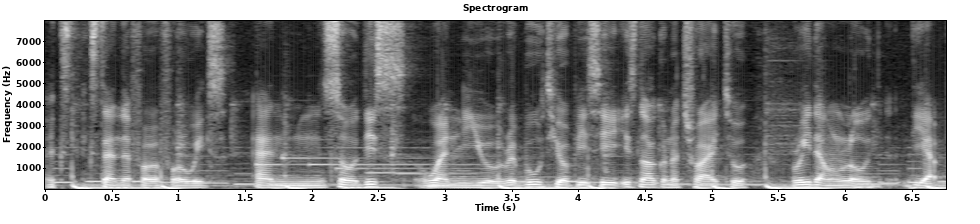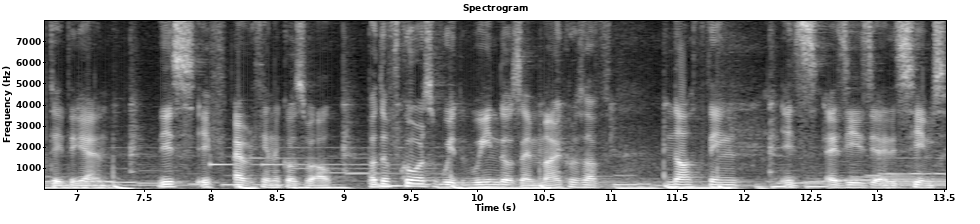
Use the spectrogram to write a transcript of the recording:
ex extended for four weeks. And so this, when you reboot your PC, is not gonna try to re-download the update again. This if everything goes well. But of course, with Windows and Microsoft, nothing is as easy as it seems.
